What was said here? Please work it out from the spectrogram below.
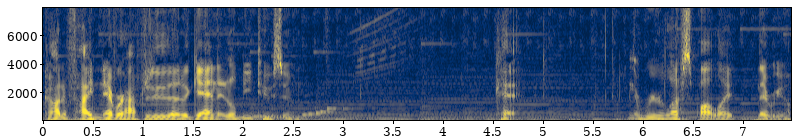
God, if I never have to do that again, it'll be too soon. Okay. In the rear left spotlight. There we go.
